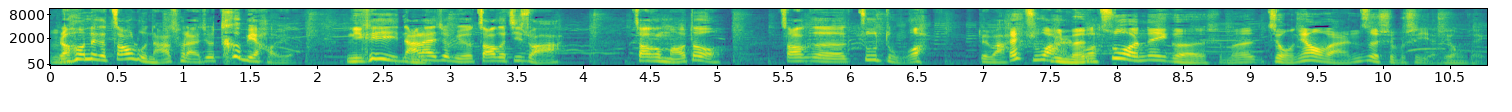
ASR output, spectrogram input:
嗯然后那个糟卤拿出来就特别好用，你可以拿来就比如糟个鸡爪，糟个毛豆，糟个猪肚，对吧？哎猪，耳你们做那个什么酒酿丸子是不是也是用这个？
